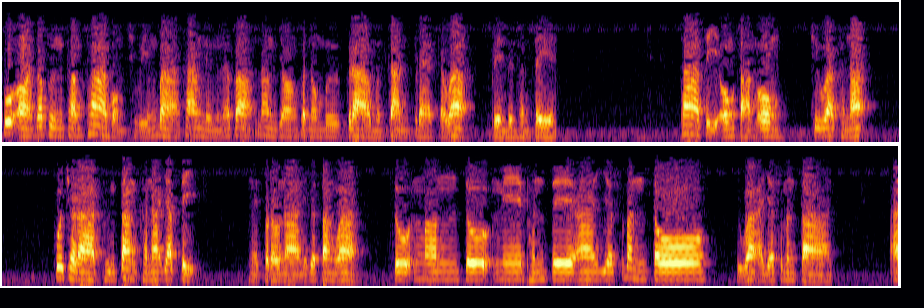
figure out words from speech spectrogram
ผู้อ่อนก็พึงทำผ้าห่มเฉียงบ่าข้างหนึ่ง แล้วก็นั่งยองปนมมือกล่าวเหมือนกันแปลกแต่ว่าเปลี่ยนเป็นพันเตนถ้าสี่องค์สามองค์ ชื่อว่าคณะ ผู้ฉลาดพึงตั้งคณะยติ ในปรนานี้ก็ตั้งว่า สุนันตุเมพันเตอายสมันโต หรือว่าอายสมันตาอา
